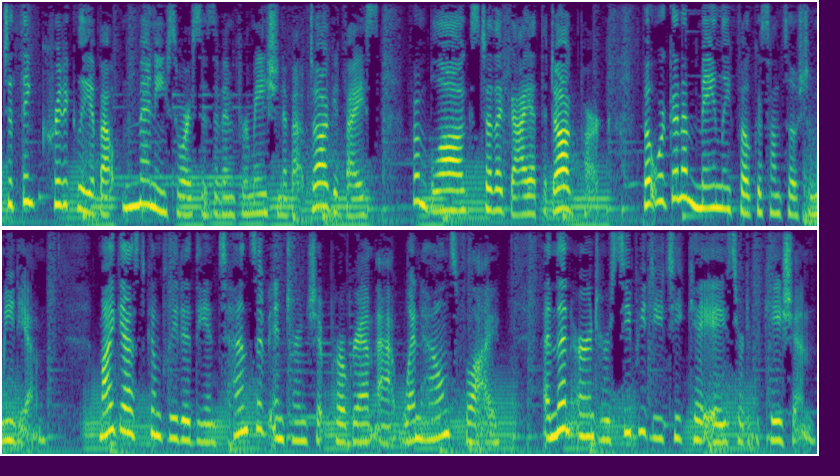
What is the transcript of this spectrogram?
to think critically about many sources of information about dog advice, from blogs to the guy at the dog park, but we're going to mainly focus on social media. My guest completed the intensive internship program at When Hounds Fly and then earned her CPDTKA certification.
